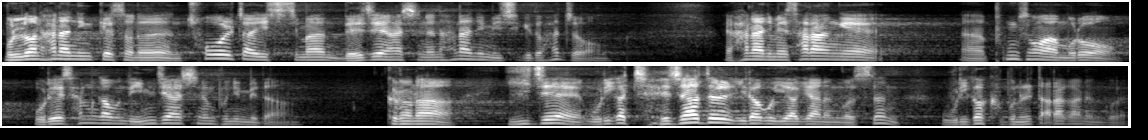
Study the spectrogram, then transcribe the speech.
물론 하나님께서는 초월자이시지만 내재하시는 하나님이시기도 하죠. 하나님의 사랑의 어, 풍성함으로 우리의 삶 가운데 임재하시는 분입니다. 그러나 이제 우리가 제자들이라고 이야기하는 것은 우리가 그분을 따라가는 거예요.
